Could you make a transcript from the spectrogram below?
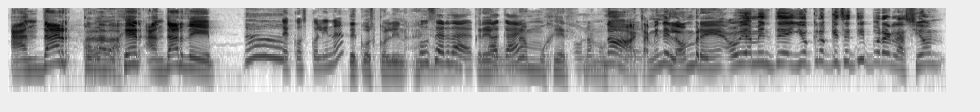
andar como mujer, andar de, ¿De Coscolina? de coscolina. Who said that? Creo, guy? una mujer. Una. No, también el hombre. ¿eh? Obviamente, yo creo que ese tipo de relación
